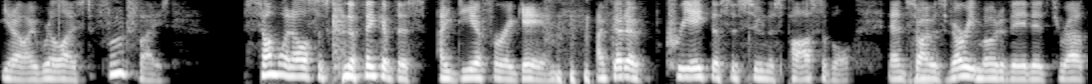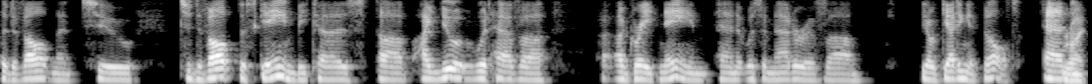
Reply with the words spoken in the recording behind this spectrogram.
you know, I realized food fight someone else is going to think of this idea for a game. I've got to create this as soon as possible. And so I was very motivated throughout the development to to develop this game because uh, I knew it would have a a great name, and it was a matter of um, you know getting it built. And right.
